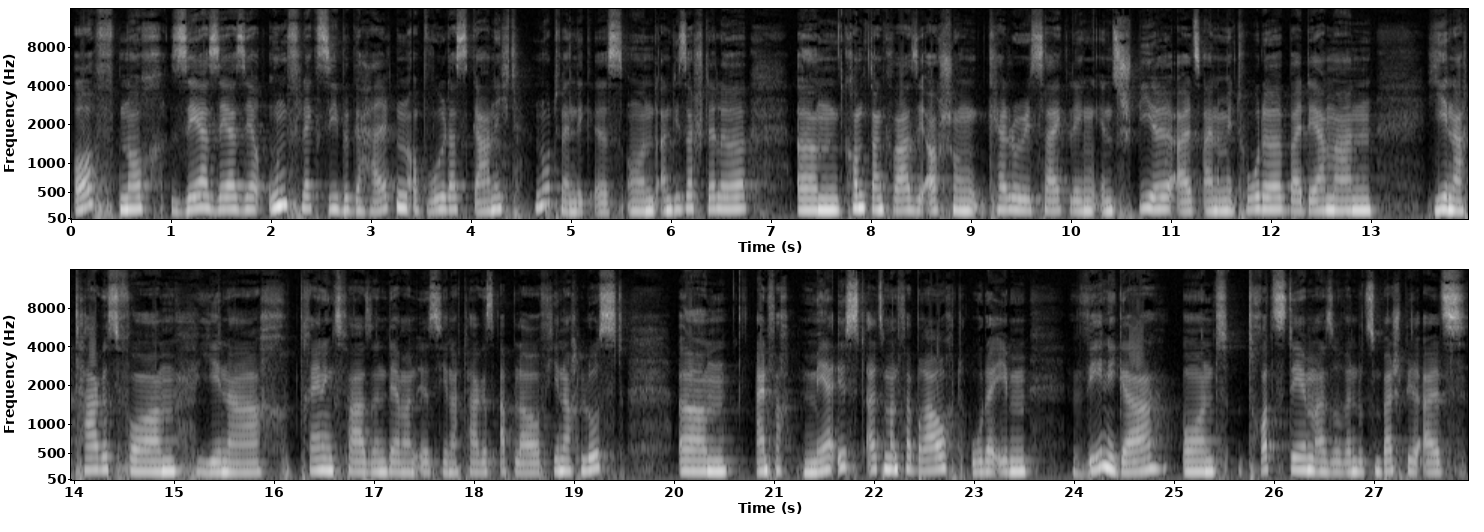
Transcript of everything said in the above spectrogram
oft noch sehr, sehr, sehr unflexibel gehalten, obwohl das gar nicht notwendig ist. Und an dieser Stelle ähm, kommt dann quasi auch schon Calorie Cycling ins Spiel als eine Methode, bei der man je nach Tagesform, je nach Trainingsphase, in der man ist, je nach Tagesablauf, je nach Lust ähm, einfach mehr isst, als man verbraucht oder eben weniger und trotzdem, also wenn du zum Beispiel als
